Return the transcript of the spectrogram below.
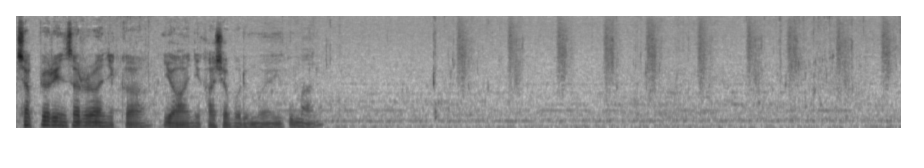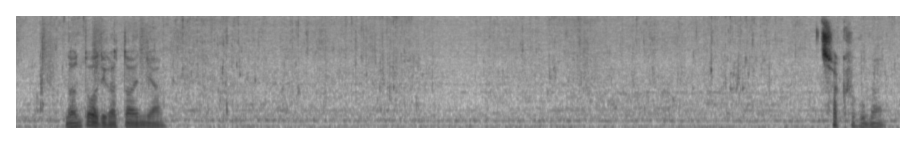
작별 인사를 하니까 여한이 가셔버린 모양이구만. 넌 또 어디 갔다 왔냐? 착하구만.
